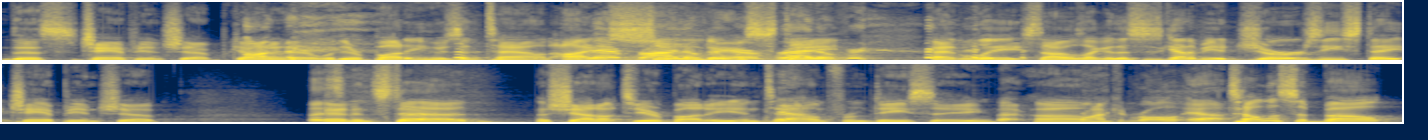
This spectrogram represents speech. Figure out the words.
this championship coming here with your buddy who's in town, I man, right assumed over it was here, right state over- at least. I was like, this has got to be a Jersey state championship. Let's- and instead, a shout out to your buddy in town Yeah. from DC. Um, rock and roll. Yeah. Tell us about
